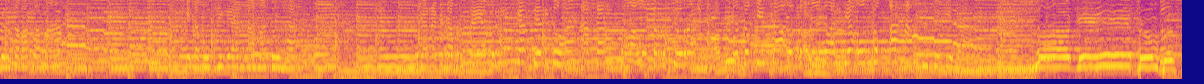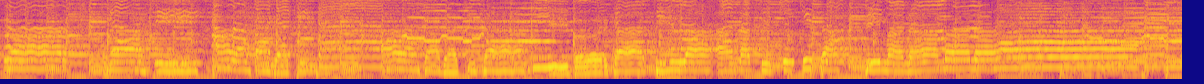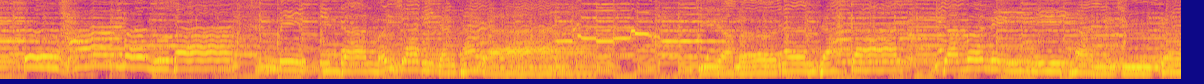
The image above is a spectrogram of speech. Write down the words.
Mari bersama-sama kita pujikan nama Tuhan. Karena kita percaya berkat dari Tuhan akan selalu tercurah Amin. untuk kita, untuk Amin. keluarga, untuk anak cucu kita. Begitu besar kasih Allah pada kita Allah pada kita Diberkatilah anak cucu kita di mana-mana miskin dan menjadikan kaya. Dia merendahkan dan meninggikan juga.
